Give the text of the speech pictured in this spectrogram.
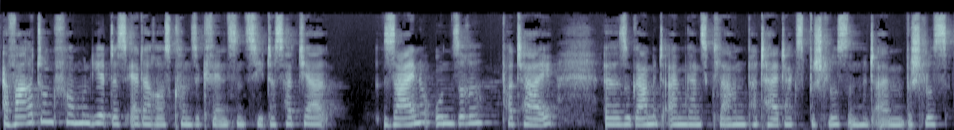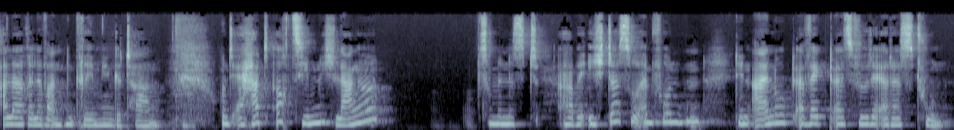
Erwartung formuliert, dass er daraus Konsequenzen zieht. Das hat ja seine, unsere Partei äh, sogar mit einem ganz klaren Parteitagsbeschluss und mit einem Beschluss aller relevanten Gremien getan. Und er hat auch ziemlich lange zumindest habe ich das so empfunden, den Eindruck erweckt, als würde er das tun.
